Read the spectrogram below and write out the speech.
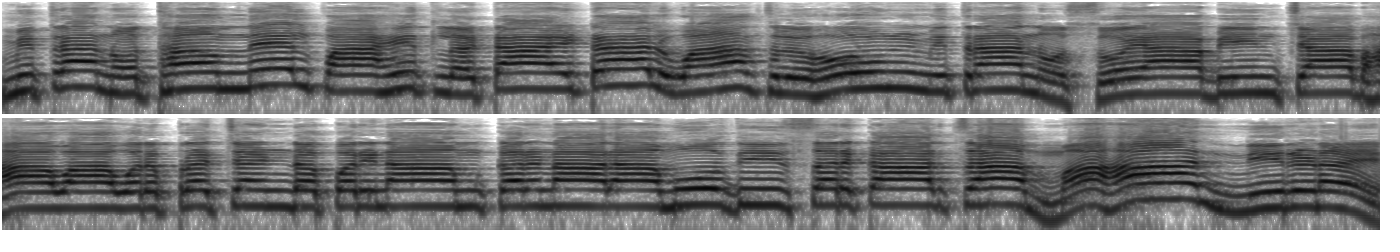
मित्रांनो थंबनेल पाहितलं टायटल वाचलं हो मित्रांनो सोयाबीनच्या भावावर प्रचंड परिणाम करणारा मोदी सरकारचा महान निर्णय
